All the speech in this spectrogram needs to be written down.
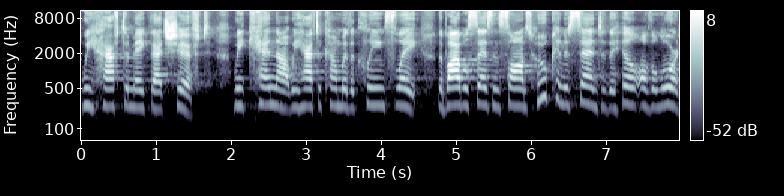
We have to make that shift. We cannot. We have to come with a clean slate. The Bible says in Psalms, Who can ascend to the hill of the Lord?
